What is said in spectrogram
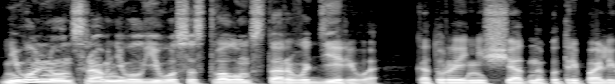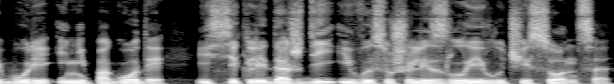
Невольно он сравнивал его со стволом старого дерева, которое нещадно потрепали бури и непогоды, иссекли дожди и высушили злые лучи солнца.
